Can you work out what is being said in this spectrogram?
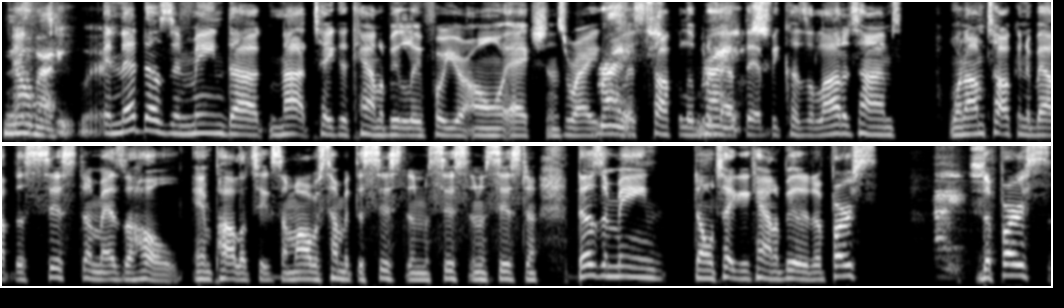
Nobody would. And that doesn't mean, Doc, not take accountability for your own actions, right? Right. Let's talk a little bit right. about that because a lot of times when I'm talking about the system as a whole in politics, I'm always talking about the system, the system, the system. Doesn't mean don't take accountability. The first. The first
